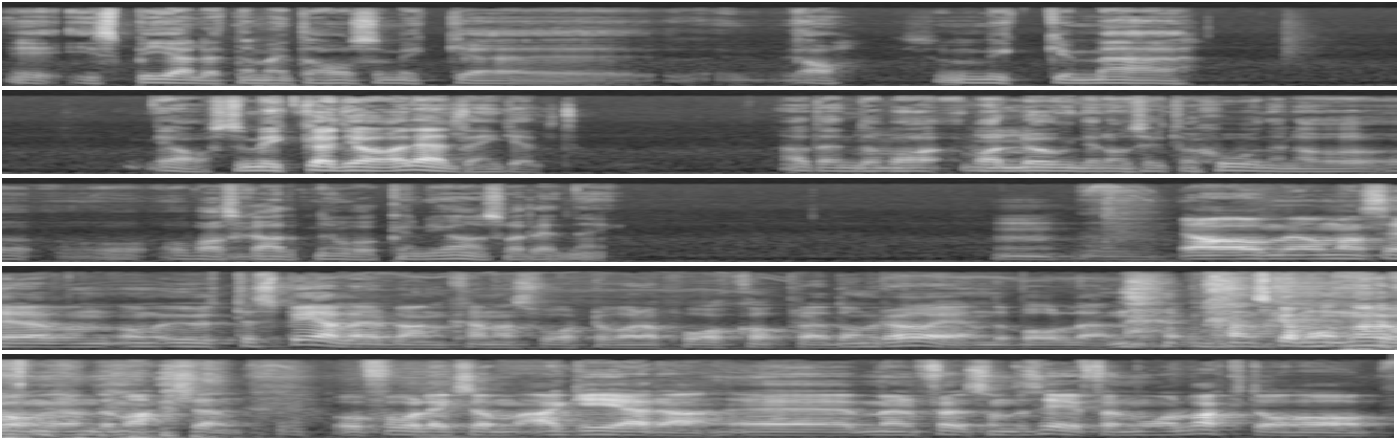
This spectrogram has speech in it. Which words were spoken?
i, i spelet när man inte har så mycket, eh, ja, så mycket med, ja, så mycket att göra helt enkelt. Att ändå Mm, vara, vara mm. lugn i de situationerna och, och, och vara skarp nog och kunna göra en sån räddning. Mm. Ja, om, om man ser om, om utespelare ibland kan ha svårt att vara påkopplade. De rör ju ändå bollen ganska många gånger under matchen och får liksom agera. Eh, men för, som du säger, för en målvakt att ha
